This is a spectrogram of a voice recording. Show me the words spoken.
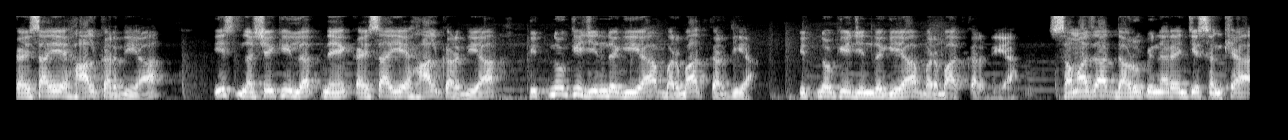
कैसा ये हाल कर दिया? इस नशे की लत ने कैसा ये हाल कर दिया? कितनों की जिंदगिया बर्बाद कर दिया? कितनों की जिंदगिया बर्बाद कर दिया? समाजात दारू पिणाऱ्यांची संख्या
